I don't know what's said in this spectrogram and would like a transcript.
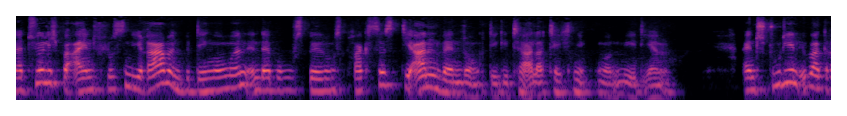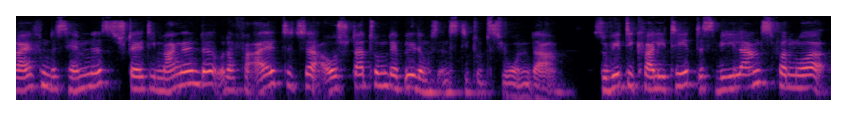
Natürlich beeinflussen die Rahmenbedingungen in der Berufsbildungspraxis die Anwendung digitaler Techniken und Medien. Ein studienübergreifendes Hemmnis stellt die mangelnde oder veraltete Ausstattung der Bildungsinstitutionen dar. So wird die Qualität des WLANs von nur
